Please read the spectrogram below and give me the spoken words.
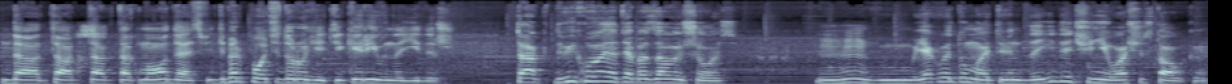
Да, так, так, так, молодець. І тепер по цій дорогі, тільки рівно їдеш. Так, дві хвилини тебе залишилось. Угу. Як ви думаєте, він доїде чи ні? Ваші ставки?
